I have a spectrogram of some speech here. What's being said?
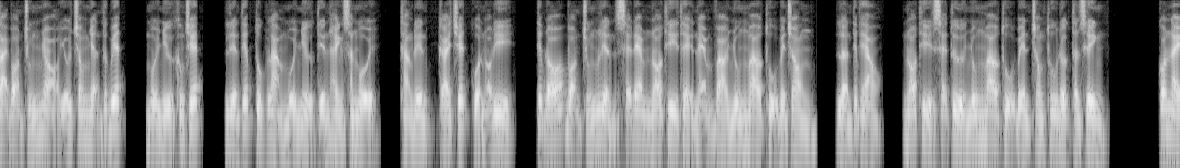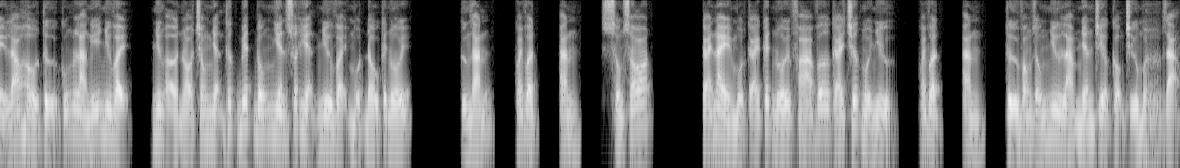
tại bọn chúng nhỏ yếu trong nhận thức biết, mồi nhử không chết, liền tiếp tục làm mồi nhử tiến hành săn mồi, thẳng đến cái chết của nó đi, tiếp đó bọn chúng liền sẽ đem nó thi thể ném vào nhung mao thụ bên trong, lần tiếp theo, nó thì sẽ từ nhung mao thụ bên trong thu được tân sinh. Con này lão hầu tử cũng là nghĩ như vậy, nhưng ở nó trong nhận thức biết bỗng nhiên xuất hiện như vậy một đầu kết nối. Cứng rắn, quái vật, ăn, sống sót. Cái này một cái kết nối phá vỡ cái trước mồi nhử, quái vật, ăn, tử vong giống như làm nhân chia cộng trừ một dạng.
